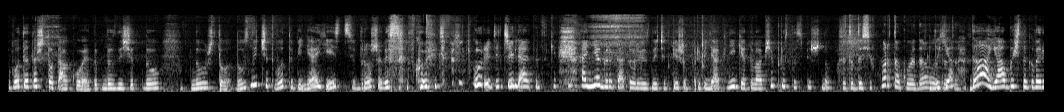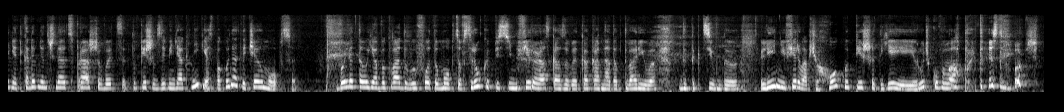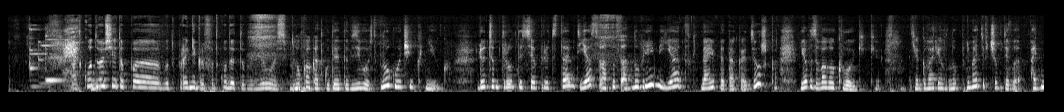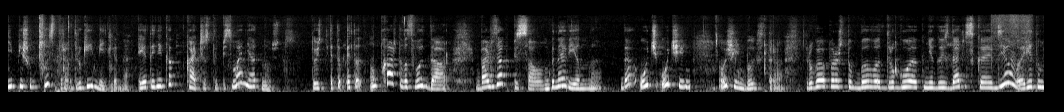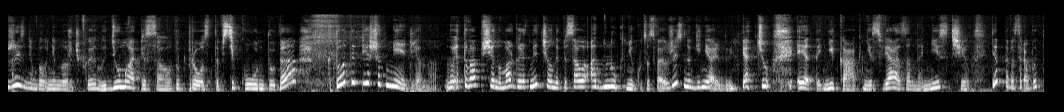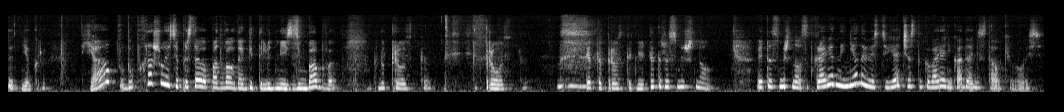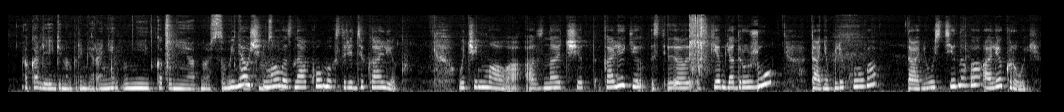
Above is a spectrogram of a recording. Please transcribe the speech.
вот это что такое? Ну, значит, ну, ну что? Ну, значит, вот у меня есть брошенный в городе, в городе Челябинске. А негры, которые, значит, пишут про меня книги, это вообще просто смешно. Это до сих пор такое, да? Вот я, это? Да, я обычно говорю, нет, когда меня начинают спрашивать, кто пишет за меня книги, я спокойно отвечаю мопсы. Более того, я выкладываю фото мопцев с рукописями. Фира рассказывает, как она там творила детективную линию. Фира вообще хоку пишет, ей и ручку в лапы. То есть, в общем, Откуда вообще это вот про негров, откуда это взялось? Ну как откуда это взялось? Много очень книг. Людям трудно себе представить. Я одно, одно время, я наивная такая девушка, я вызывала к логике. Я говорила, ну понимаете, в чем дело? Одни пишут быстро, другие медленно. И это никак к качеству письма не относится. То есть это, это ну, у каждого свой дар. Бальзак писал мгновенно, да, очень, очень, очень быстро. Другой вопрос, что было другое книгоиздательское дело, ритм жизни был немножечко, ну, Дюма писал, тут просто в секунду, да, кто-то пишет медленно, но это вообще, ну, Маргарет Митчелл написала одну книгу за свою жизнь, но гениальную, ни о чем это никак не связано ни с чем. Где-то вас работают негры. Я, ну, хорошо, я себе представила подвал, набитый людьми из Зимбабве, ну, просто, просто. Это просто нет. Это же смешно. Это смешно. С откровенной ненавистью я, честно говоря, никогда не сталкивалась. А коллеги, например, они не, как они относятся? У вот меня очень аспекту? мало знакомых среди коллег. Очень мало. А значит, коллеги, с, э, с кем я дружу, Таня Полякова, Таня Устинова, Олег Рой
